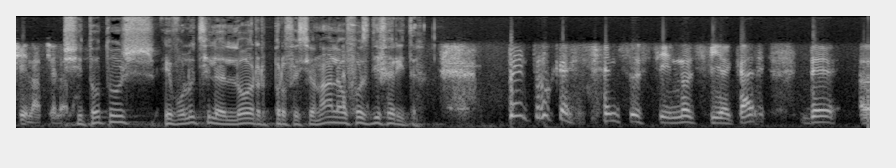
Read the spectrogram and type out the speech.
și la celălalt. Și totuși evoluțiile lor profesionale au fost diferite. Pentru că sunt susținuți fiecare de uh,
